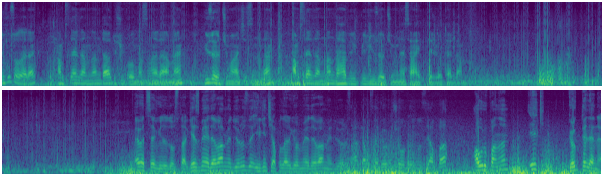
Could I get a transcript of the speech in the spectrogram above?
Nüfus olarak Amsterdam'dan daha düşük olmasına rağmen yüz ölçümü açısından Amsterdam'dan daha büyük bir yüz ölçümüne sahiptir Rotterdam. Evet sevgili dostlar, gezmeye devam ediyoruz ve ilginç yapıları görmeye devam ediyoruz. Arkamızda görmüş olduğunuz yapı Avrupa'nın ilk gökdeleni,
